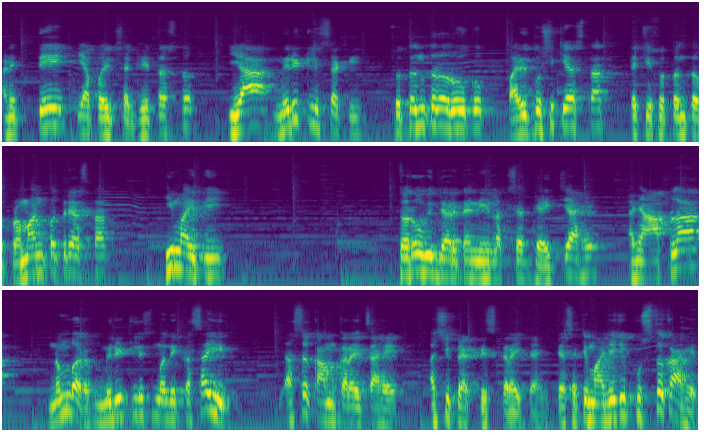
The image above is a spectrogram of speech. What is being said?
आणि ते या परीक्षा घेत असतं. या मेरिट लिस्टसाठी स्वतंत्र रोख पारितोषिके असतात त्याची स्वतंत्र प्रमाणपत्रे असतात. ही माहिती सर्व विद्यार्थ्यांनी लक्षात घ्यायची आहे. आणि आपला नंबर मेरिट लिस्टमध्ये कसा येईल असं काम करायचं आहे अशी प्रॅक्टिस करायची आहे. त्यासाठी माझी जी पुस्तकं आहेत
